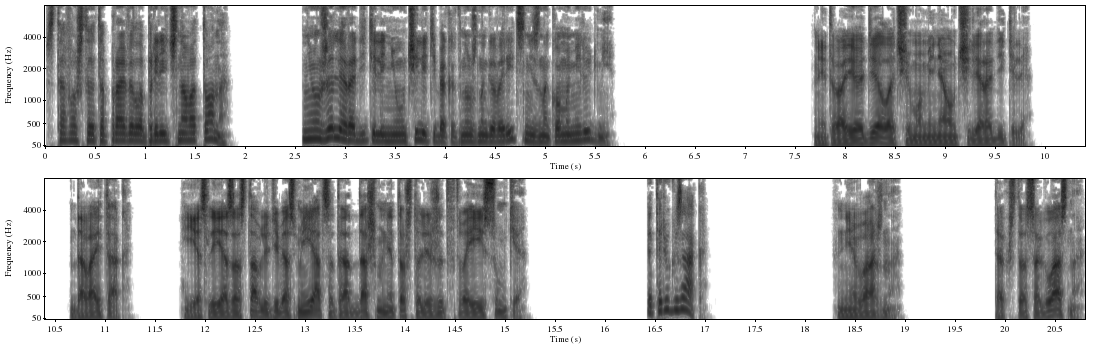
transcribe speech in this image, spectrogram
С того, что это правило приличного тона. Неужели родители не учили тебя, как нужно говорить с незнакомыми людьми? Не твое дело, чему меня учили родители. Давай так. Если я заставлю тебя смеяться, ты отдашь мне то, что лежит в твоей сумке. Это рюкзак. Неважно. Так что согласна?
